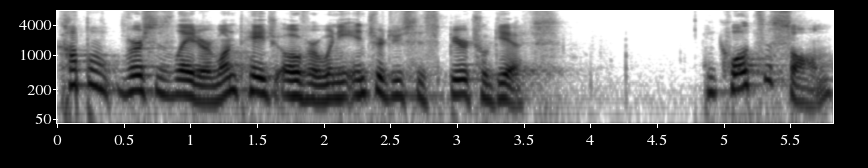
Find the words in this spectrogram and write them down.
A couple verses later, one page over, when he introduces spiritual gifts, he quotes a psalm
